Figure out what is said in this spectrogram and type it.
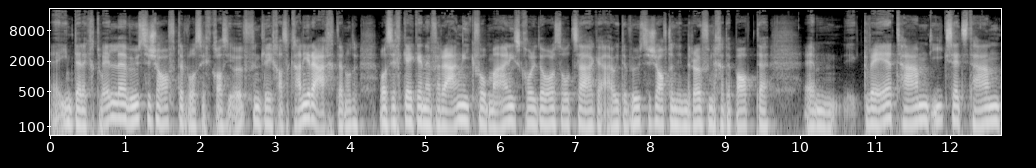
äh, intellektuellen Wissenschaftler, die sich quasi öffentlich, also keine Rechten, oder, die sich gegen eine Verengung vom Meinungskorridor sozusagen auch in der Wissenschaft und in der öffentlichen Debatte ähm, gewährt haben, eingesetzt haben.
